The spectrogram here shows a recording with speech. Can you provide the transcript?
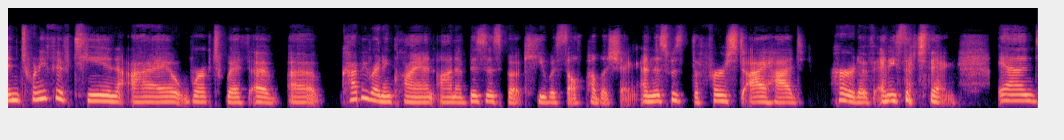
in 2015, I worked with a, a copywriting client on a business book he was self-publishing. And this was the first I had heard of any such thing. And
